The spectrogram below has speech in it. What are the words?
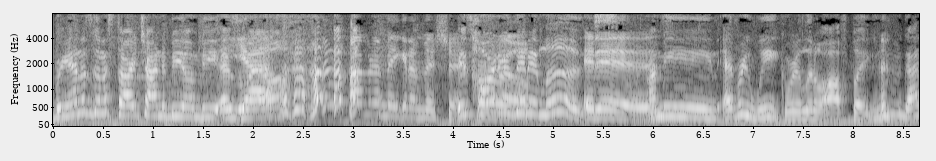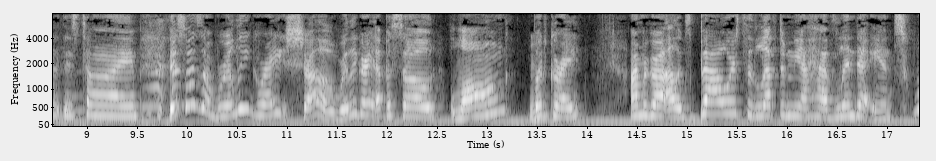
Breanna's gonna start trying to be on beat as Yeah. well. I'm gonna make it a mission. It's harder real. than it looks. It is. I mean, every week we're a little off, but you know, we got it this time. This was a really great show, really great episode. Long, but mm-hmm. great. I'm your girl, Alex Bowers. To the left of me, I have Linda Antwi.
